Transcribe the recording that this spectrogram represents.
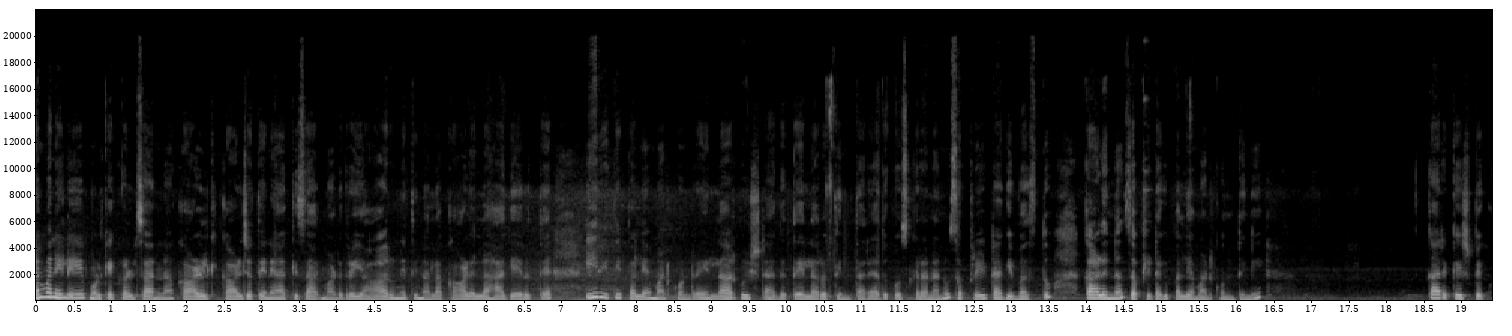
ನಮ್ಮ ಮನೇಲಿ ಮೊಳಕೆ ಕಾಳು ಸಾರನ್ನ ಕಾಳಿಗೆ, ಕಾಳು ಜೊತೆನೇ ಹಾಕಿ ಸಾರು ಮಾಡಿದ್ರೆ ಯಾರೂ ತಿನ್ನಲ್ಲ, ಕಾಳೆಲ್ಲ ಹಾಗೇ ಇರುತ್ತೆ. ಈ ರೀತಿ ಪಲ್ಯ ಮಾಡಿಕೊಂಡ್ರೆ ಎಲ್ಲರಿಗೂ ಇಷ್ಟ ಆಗುತ್ತೆ, ಎಲ್ಲರೂ ತಿಂತಾರೆ. ಅದಕ್ಕೋಸ್ಕರ ನಾನು ಸಪ್ರೇಟಾಗಿ ಬಸ್ದು ಕಾಳನ್ನು ಸಪ್ರೇಟಾಗಿ ಪಲ್ಯ ಮಾಡ್ಕೊತೀನಿ. ಖಾರಕ್ಕೆ ಎಷ್ಟು ಬೇಕೋ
